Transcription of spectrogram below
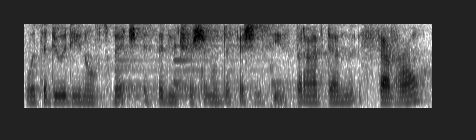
with the duodenal switch, is the nutritional deficiencies. But I've done several,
